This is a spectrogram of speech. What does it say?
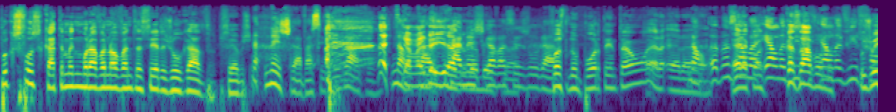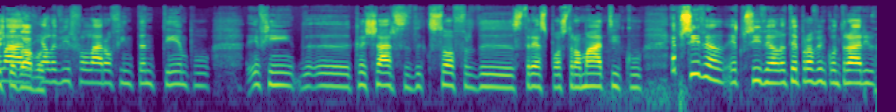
Porque se fosse cá, também demorava nove anos a ser julgado, percebes? Não, nem chegava a ser julgado. não, cá, a cá nem chegava a é? ser julgado. fosse no Porto, então era. era Não, mas era ela, ela, vir, ela vir o juiz casava ela vir falar ao fim de tanto tempo, enfim, eh, queixar-se de que sofre de stress pós-traumático, é possível, é possível, até prova em contrário,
